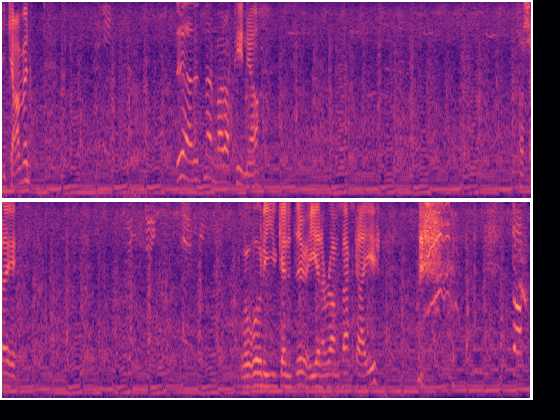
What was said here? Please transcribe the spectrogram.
You coming? Yeah, there's no mud up here now. I'll show you. Well, what are you going to do? Are you going to run back, are you? Stop!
